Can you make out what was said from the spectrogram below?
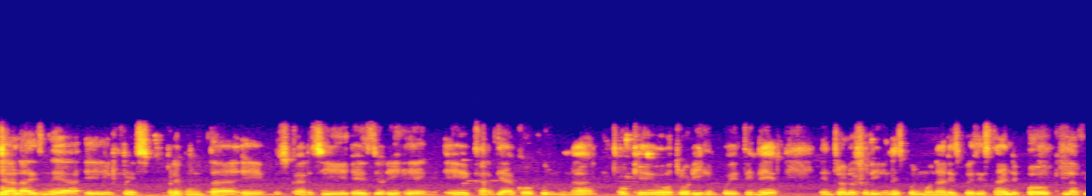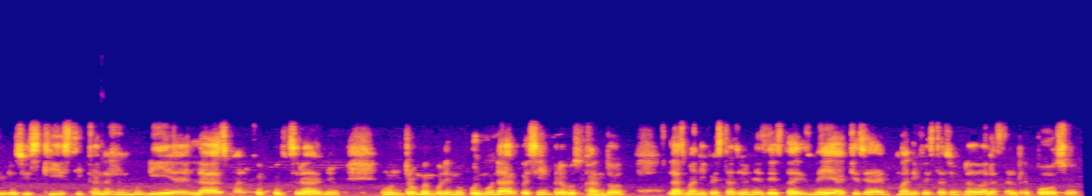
Ya la disnea, eh, pues pregunta eh, buscar si es de origen eh, cardíaco pulmonar o qué otro origen puede tener. Dentro de los orígenes pulmonares pues está el EPOC, la fibrosis quística, la neumonía, el asma, el cuerpo extraño, un tromboembolismo pulmonar, pues siempre buscando las manifestaciones de esta disnea, que sea de manifestación gradual hasta el reposo,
